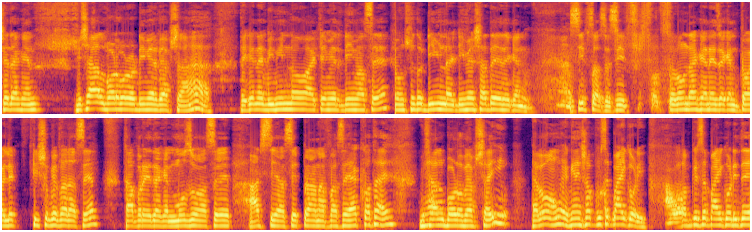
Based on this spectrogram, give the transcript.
সে দেখেন বিশাল বড় বড় ডিমের ব্যবসা হ্যাঁ? এখানে বিভিন্ন আইটেমের ডিম আছে এবং শুধু ডিম নাই, ডিমের সাথে দেখেন চিপস আছে চিপস এবং দেখেন এই দেখেন টয়লেট টিস্যু পেপার আছে, তারপরে দেখেন মোজো আছে আরসি আছে প্রাণাপ আছে, এক কথায় বিশাল বড় ব্যবসায়ী। এবং এখানে সবকিছু পাইকরি, সবকিছু পাইকরিতে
